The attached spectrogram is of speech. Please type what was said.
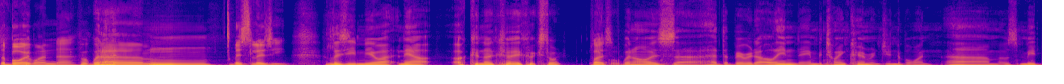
The boy wonder. But when I, um, mm, Miss Lizzie. Lizzie Muir. Now, uh, can I tell you a quick story? Please. When I was uh, had the Berridale Inn in between Cooma and Jindabyne, um, it was mid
